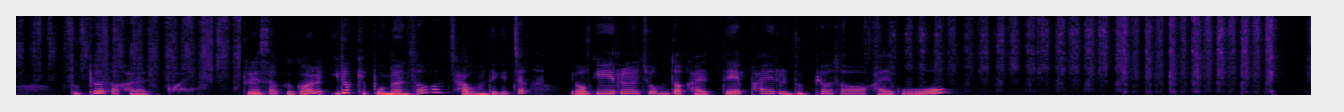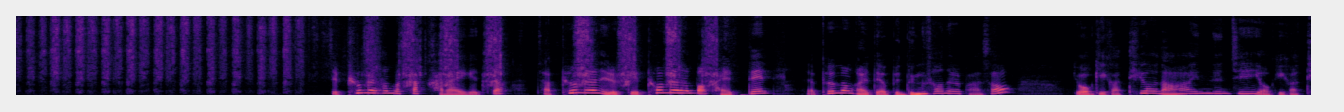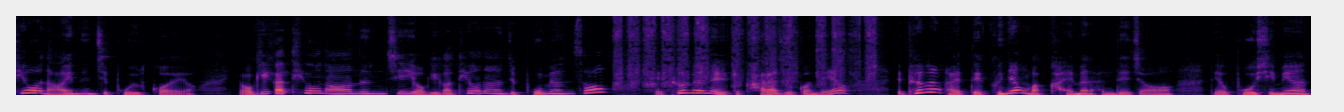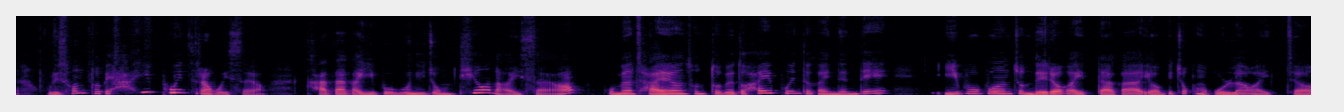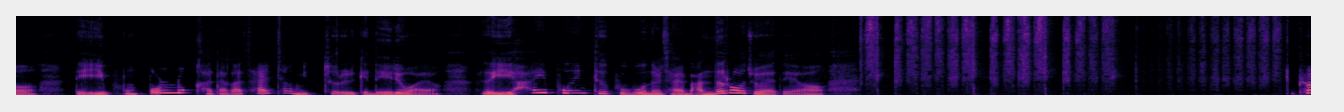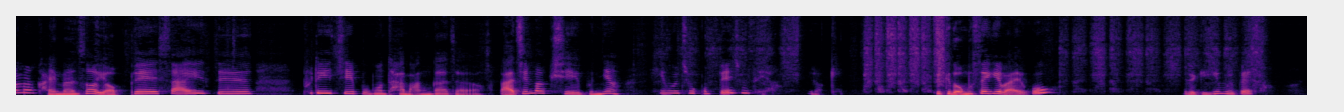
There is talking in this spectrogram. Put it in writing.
눕혀서 갈아줄 거예요. 그래서 그걸 이렇게 보면서 잡으면 되겠죠? 여기를 좀 더 갈 때 파일을 눕혀서 갈고 이제 표면 한번 싹 갈아야겠죠? 자, 표면 이렇게 표면 한번 갈 땐 표면 갈 때 옆에 능선을 봐서 여기가 튀어나와 있는지 여기가 튀어나와 있는지 보일 거예요. 여기가 튀어나왔는지 여기가 튀어나왔는지 보면서 네, 표면을 이렇게 갈아줄 건데요. 네, 표면 갈 때 그냥 막 갈면 안 되죠. 네, 보시면 우리 손톱에 하이 포인트라고 있어요. 가다가 이 부분이 좀 튀어나와 있어요. 보면 자연 손톱에도 하이 포인트가 있는데 이 부분 좀 내려가 있다가 여기 조금 올라와 있죠. 네, 이 부분 볼록 가다가 살짝 밑으로 이렇게 내려와요. 그래서 이 하이 포인트 부분을 잘 만들어 줘야 돼요. 표면 갈면서 옆에 사이드 프리지 부분 다 망가져요. 마지막 쉐입은요. 힘을 조금 빼주세요. 이렇게. 이렇게 너무 세게 말고 이렇게 힘을 빼서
